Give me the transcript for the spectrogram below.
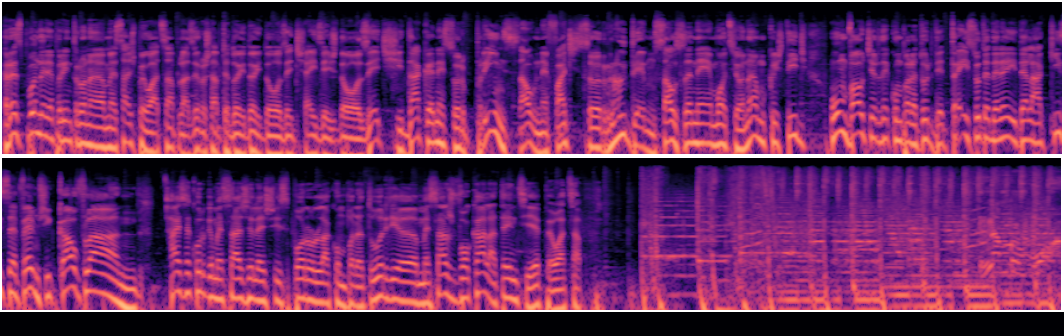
Răspunde-ne printr-un uh, mesaj pe WhatsApp la 0722 20 60 20 și dacă ne surprinzi sau ne faci să râdem sau să ne emoționăm, câștigi un voucher de cumpărături de 300 de lei de la Kiss FM și Kaufland. Hai să curgă mesajele și sporul la cumpărături. Mesaj vocal, atenție, pe WhatsApp. Number one.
